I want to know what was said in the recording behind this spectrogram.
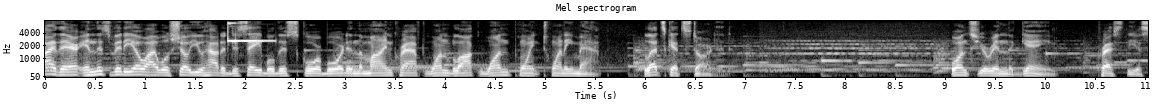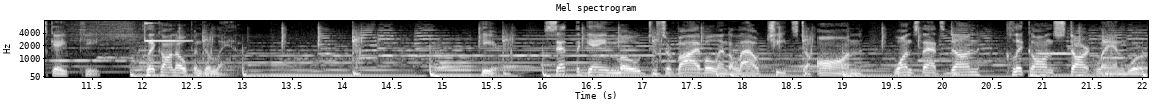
Hi there, in this video I will show you how to disable this scoreboard in the Minecraft OneBlock 1.20 map. Let's get started. Once you're in the game, press the escape key. Click on open to LAN. Here, set the game mode to survival and allow cheats to on. Once that's done, click on start LAN world.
